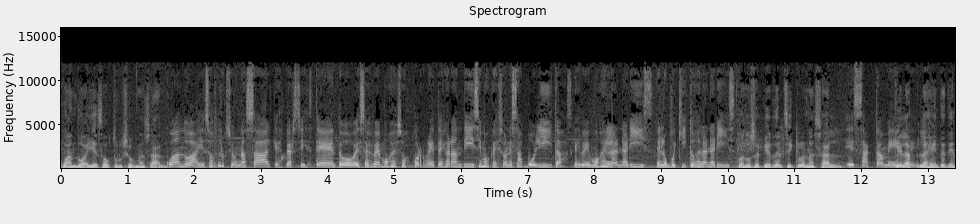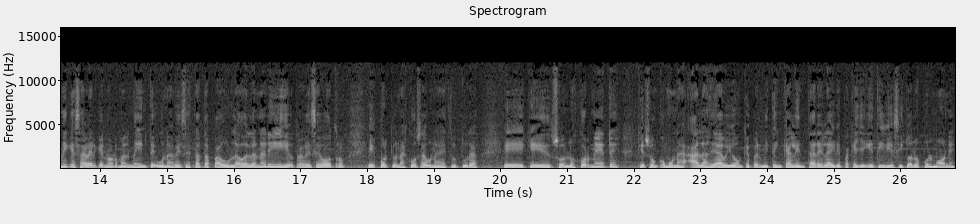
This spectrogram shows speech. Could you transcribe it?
cuando hay esa obstrucción nasal. Cuando hay esa obstrucción nasal que es persistente o a veces vemos esos cornetes grandísimos que son esas bolitas que vemos en la nariz, en los huequitos de la nariz. Cuando se pierde el ciclo nasal. Exactamente. Que la, gente tiene que saber que normalmente unas veces está tapado un lado de la nariz y otras veces otro. Es porque unas cosas, unas estructuras eh, que son los cornetes, que son como unas alas de avión que permiten calentar el aire para que llegue tibiecito a los pulmones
